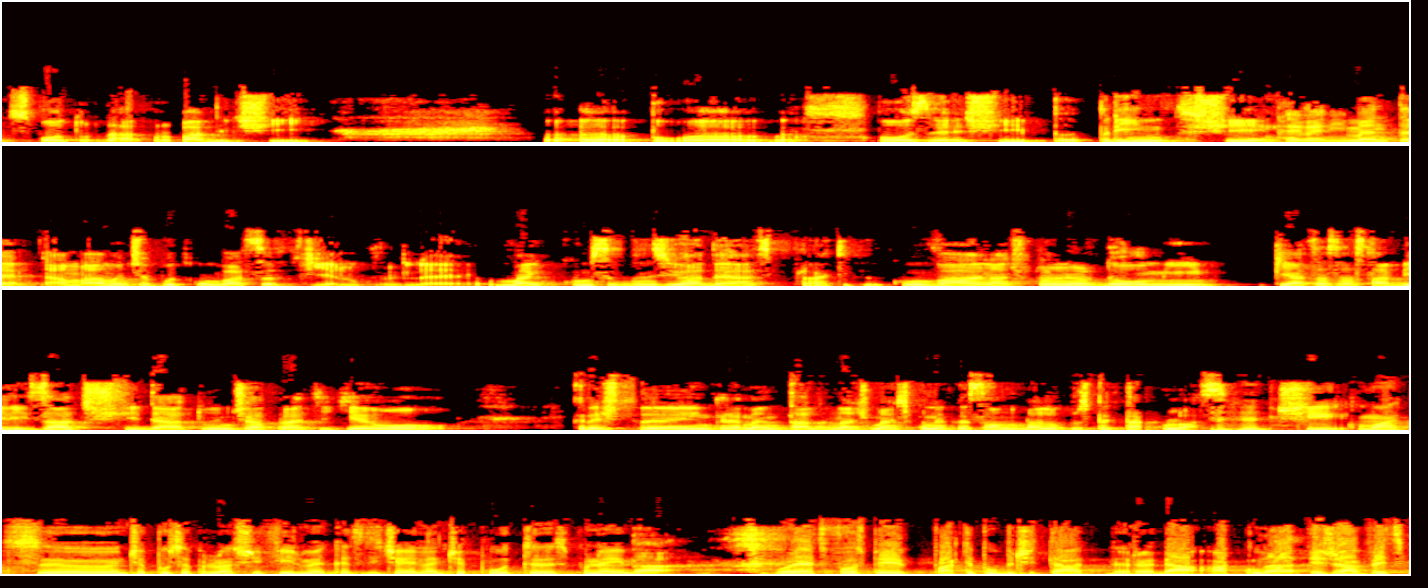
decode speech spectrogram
spoturi, dar probabil și Uh, uh, poze și print și evenimente, am, am început cumva să fie lucrurile mai cum sunt în ziua de azi, practic. Cumva, la începutul anilor 2000, piața s-a stabilizat și de atunci, practic, e o creștere incrementală. N-aș mai spune că s-au întâmplat lucruri spectaculoase. Uh-huh. Și cum ați uh, început să preluați și filme? Că ziceai la început, spuneai, da. voi ați fost pe parte publicitară, da, acum da. deja aveți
